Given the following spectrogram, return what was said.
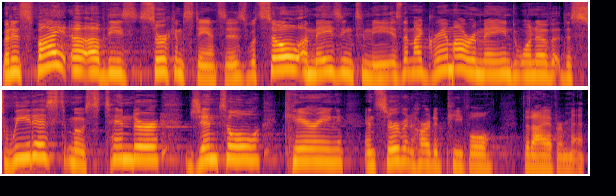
But in spite of these circumstances, what's so amazing to me is that my grandma remained one of the sweetest, most tender, gentle, caring, and servant hearted people that I ever met.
